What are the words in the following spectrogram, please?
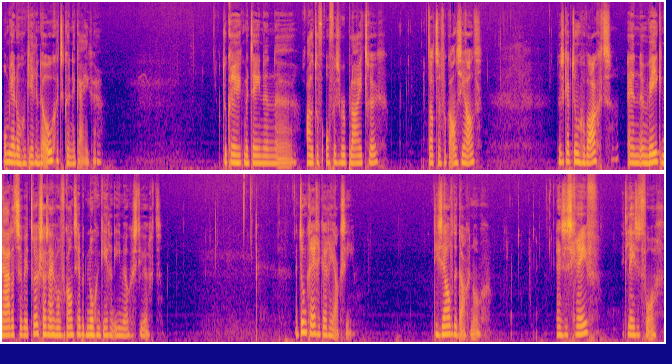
om jou nog een keer in de ogen te kunnen kijken. Toen kreeg ik meteen een uh, out-of-office reply terug dat ze vakantie had. Dus ik heb toen gewacht en een week nadat ze weer terug zou zijn van vakantie heb ik nog een keer een e-mail gestuurd. En toen kreeg ik een reactie. Diezelfde dag nog. En ze schreef, ik lees het voor.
